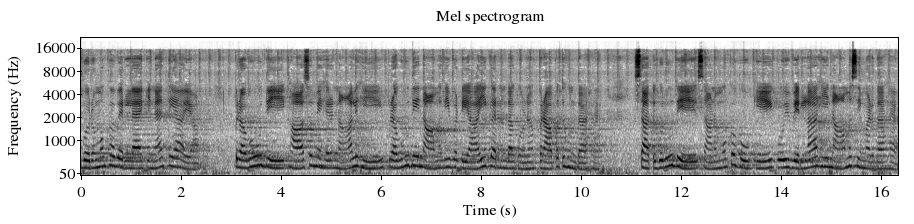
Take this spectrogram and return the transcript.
ਗੁਰਮੁਖ ਵਿਰਲੇ ਕਿਨੈ ਧਿਆਇਆ। ਪ੍ਰਭੂ ਦੀ ਖਾਸ ਮਿਹਰ ਨਾਲ ਹੀ ਪ੍ਰਭੂ ਦੇ ਨਾਮ ਦੀ ਵਡਿਆਈ ਕਰਨ ਦਾ ਗੁਣ ਪ੍ਰਾਪਤ ਹੁੰਦਾ ਹੈ। ਸਤਿਗੁਰੂ ਦੇ ਸਨਮੁਖ ਹੋ ਕੇ ਕੋਈ ਵਿਰਲਾ ਹੀ ਨਾਮ ਸਿਮਰਦਾ ਹੈ।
